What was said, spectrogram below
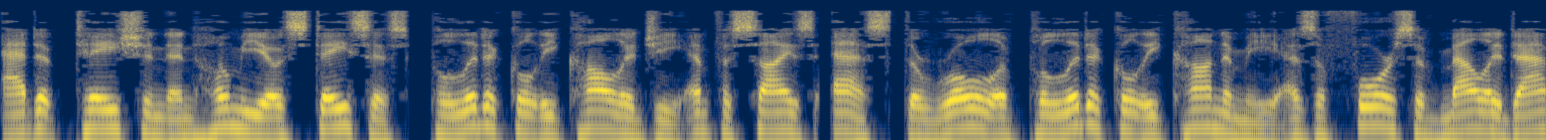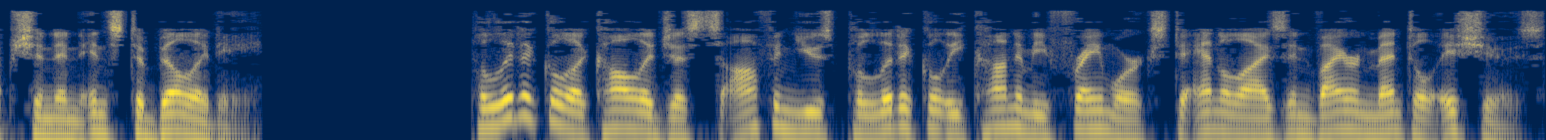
adaptation and homeostasis, political ecology emphasize s the role of political economy as a force of maladaptation and instability. Political ecologists often use political economy frameworks to analyze environmental issues.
